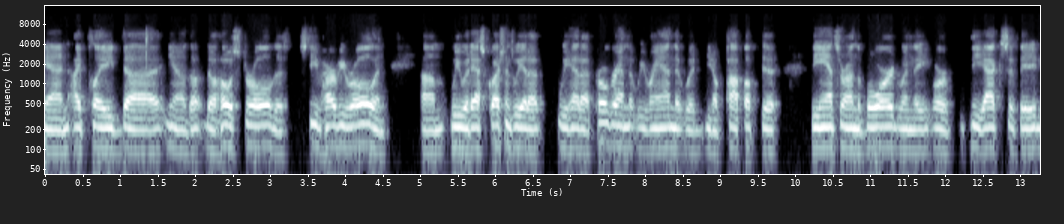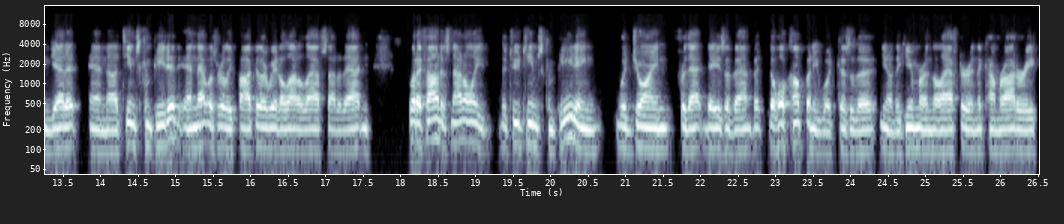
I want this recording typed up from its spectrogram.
and I played uh, you know the the host role, the Steve Harvey role, and um, we would ask questions. We had a we had a program that we ran that would you know pop up the the answer on the board when they or the X if they didn't get it, and uh, teams competed, and that was really popular. We had a lot of laughs out of that. And what I found is not only the two teams competing would join for that day's event, but the whole company would because of the you know the humor and the laughter and the camaraderie.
